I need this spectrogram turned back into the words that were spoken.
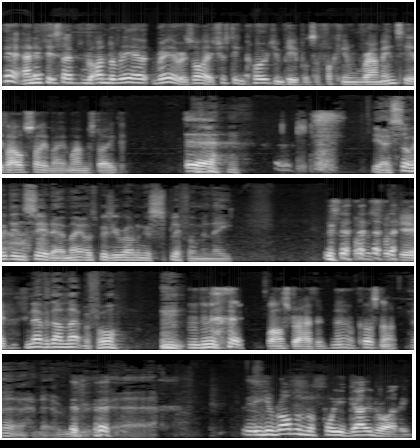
Yeah, and if it's on the rear, rear as well, it's just encouraging people to fucking ram into you. It's like, oh, sorry, mate, my mistake. Yeah. Yeah, sorry, I didn't see it there, mate. I was busy rolling a spliff on my knee. But it's fucking Never done that before. whilst driving. No, of course not. Uh, no. you roll them before you go driving,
